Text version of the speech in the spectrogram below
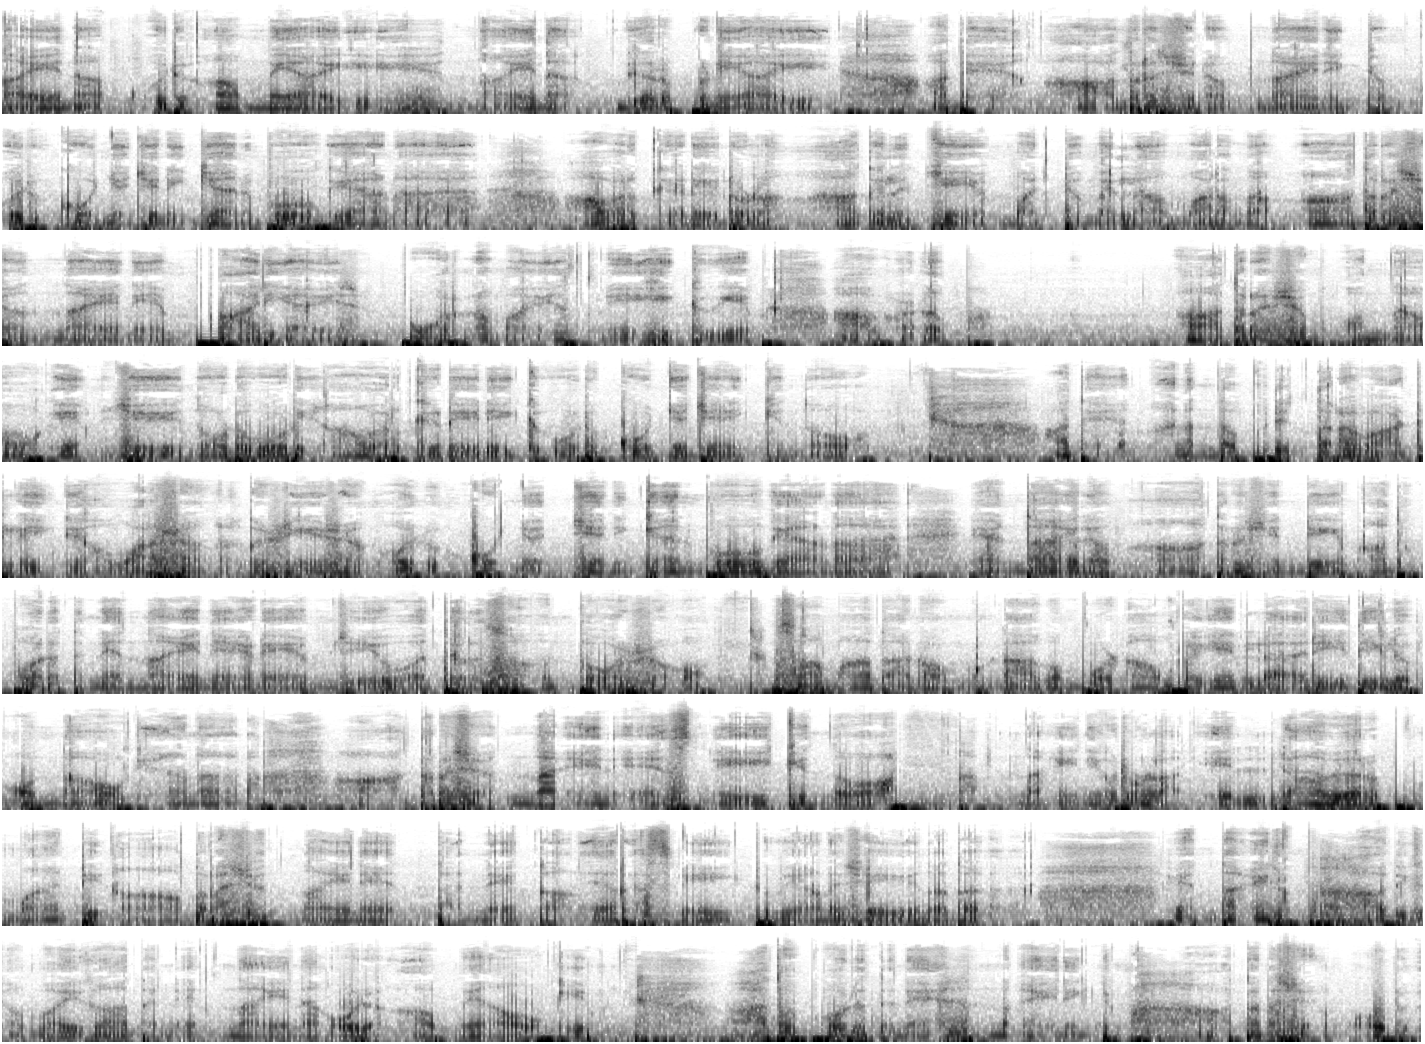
നയന ഒരു അമ്മയായി നയന ഗർഭിണിയായി. അതെ ആദർശനും നയനയ്ക്കും ഒരു കുഞ്ഞ് ജനിക്കാൻ പോവുകയാണ്. അവർക്കിടയിലുള്ള അകലച്ചയും മറ്റുമെല്ലാം മറന്ന് ആദർശ നയനയെ ഭാര്യയായി പൂർണമായി സ്നേഹിക്കുകയും അവളും ആദർശം ഒന്നാവുകയും ചെയ്യുന്നതോടുകൂടി അവർക്കിടയിലേക്ക് ഒരു കുഞ്ഞ് ജനിക്കുന്നു. അതെ അനന്തപുരി തറവാട്ടിലേക്ക് വർഷങ്ങൾക്ക് ശേഷം ഒരു കുഞ്ഞ് ജനിക്കാൻ പോവുകയാണ്. എന്തായാലും ആദർശിന്റെയും അതുപോലെ തന്നെ നയനയുടെയും ജീവിതത്തിൽ സന്തോഷവും സമാധാനവും ഉണ്ടാകുമ്പോൾ അവർ എല്ലാ രീതിയിലും ഒന്നാവുകയാണ്. ആദർശ നയനെ സ്നേഹിക്കുന്നു. നയനയോടുള്ള എല്ലാ വെറുപ്പും മാറ്റി ആദർശ നയനെ തന്നെക്കാളേറെ സ്നേഹിക്കുകയാണ് ചെയ്യുന്നത്. എന്തായാലും അധികം വൈകാതെ തന്നെ നയന ഒരു അമ്മയാവുകയും അതുപോലെ തന്നെ നയനയ്ക്കും ആദർശനും ഒരു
